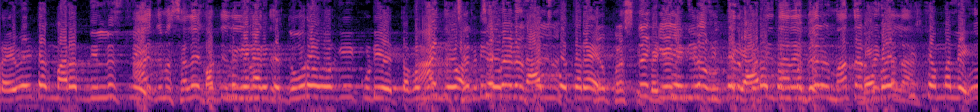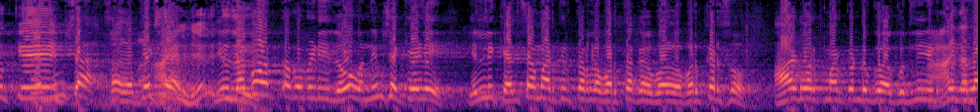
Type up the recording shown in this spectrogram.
ಪ್ರೈವೇಟ್ ಆಗಿ ಮಾರೋದ್ ನಿಲ್ಲಿಸ್ಲಿ. ಏನಾಗುತ್ತೆ ದೂರ ಹೋಗಿ ಕುಡಿ ತಗೊಂಡು ನಾಚ್ಕೋತಾರೆ. ನೀವು ಪ್ರಶ್ನೆ ಕೇಳಿದ್ದೀರಾ, ಉತ್ತರ ಕೊಟ್ಟಿದ್ದಾರೆ, ಬೇರೆ ಮಾತಾಡ್ಬೇಕಲ್ಲ. ಮೊಬೈಲ್ ಸಿಸ್ಟಮ್ ಅಲ್ಲಿ. ನಿಮಿಷ ಅಧ್ಯಕ್ಷೆ ನೀವು ಲಘುವಾಗಿ ತಗೋಬೇಡಿ ಇದು. ಒಂದ್ ನಿಮಿಷ ಕೇಳಿ. ಎಲ್ಲಿ ಕೆಲಸ ಮಾಡ್ತಿರ್ತಾರಲ್ಲ ವರ್ತಕ ವರ್ಕರ್ಸ್ ಹಾರ್ಡ್ ವರ್ಕ್ ಮಾಡ್ಕೊಂಡು ಗುದ್ಲಿ ಹಿಡ್ಕೊಂಡು ಎಲ್ಲ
